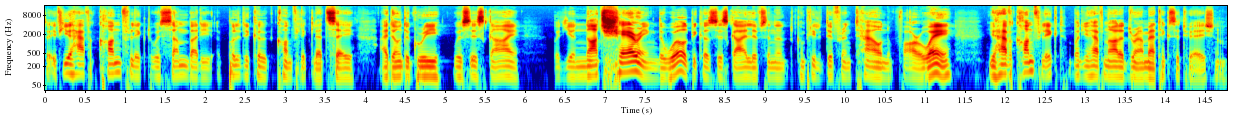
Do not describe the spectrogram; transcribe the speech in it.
So if you have a conflict with somebody, a political conflict, let's say, I don't agree with this guy, but you're not sharing the world because this guy lives in a completely different town far away, you have a conflict, but you have not a dramatic situation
